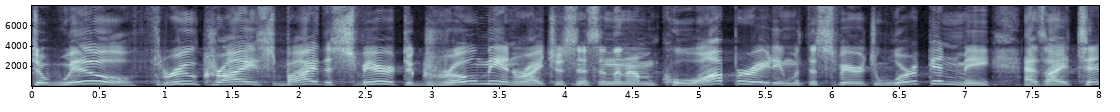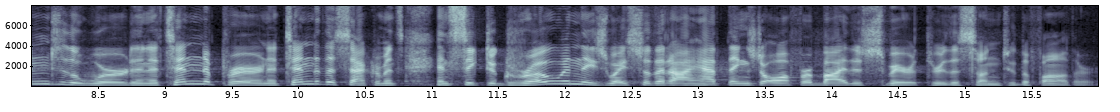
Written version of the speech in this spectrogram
to will through Christ by the Spirit to grow me in righteousness, and then I'm cooperating with the Spirit's work in me as I attend to the Word and attend to prayer and attend to the sacraments and seek to grow in these ways so that I have things to offer by the Spirit through the Son to the Father.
